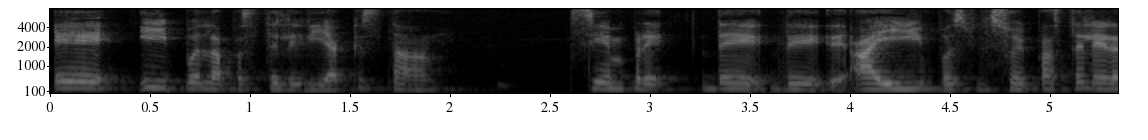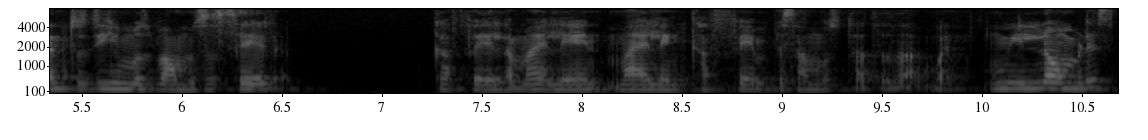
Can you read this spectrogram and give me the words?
eh, y pues la pastelería que está siempre de, de, ahí, pues soy pastelera, entonces dijimos, vamos a hacer Café de la Madeleine, Madeleine Café, empezamos, ta, ta, ta, bueno, mil nombres.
